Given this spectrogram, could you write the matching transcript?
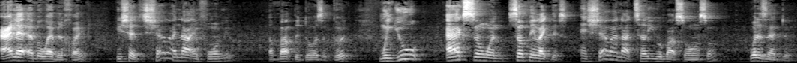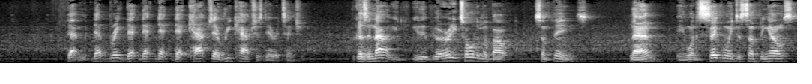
ala abawab al khair. He said, Shall I not inform you about the doors of good? When you ask someone something like this, and shall I not tell you about so and so? What does that do? That that bring that that that that capture that recaptures their attention, because now you, you, you already told them about some things, now, and you want to segue into something else,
